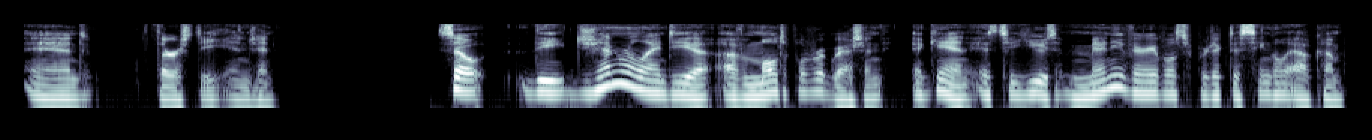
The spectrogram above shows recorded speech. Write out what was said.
and thirsty engine. So the general idea of multiple regression, again, is to use many variables to predict a single outcome.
